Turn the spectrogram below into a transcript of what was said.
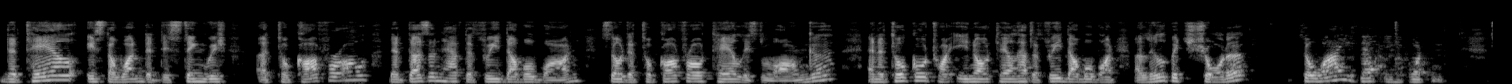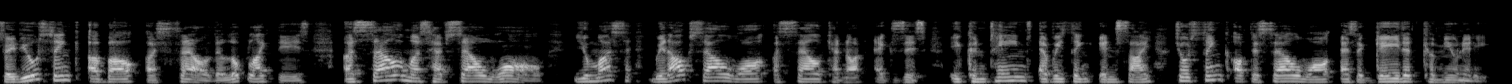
the tail is the one that distinguish a tocopherol that doesn't have the three double bond. So the tocopherol tail is longer, and the tocotrienol tail have the three double bond a little bit shorter. So why is that important? So if you think about a cell that look like this, a cell must have cell wall. You must, without cell wall, a cell cannot exist. It contains everything inside. Just think of the cell wall as a gated community.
